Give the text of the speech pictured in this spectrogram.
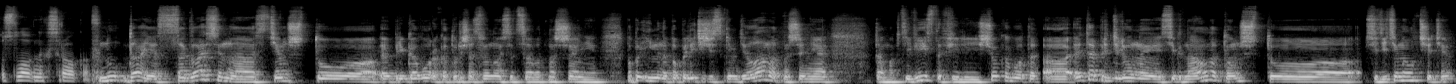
условных сроков. Ну да, я согласен а, с тем, что э, приговоры, которые сейчас выносятся в отношении, именно по политическим делам, в отношении там, активистов или еще кого-то, а, это определенный сигнал о том, что сидите молчите,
